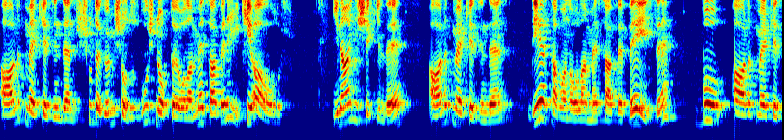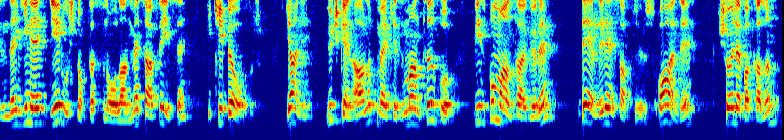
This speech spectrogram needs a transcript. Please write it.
ağırlık merkezinden şurada görmüş olduğunuz uç noktaya olan mesafe de 2A olur. Yine aynı şekilde ağırlık merkezinden diğer tabana olan mesafe B ise bu ağırlık merkezinden yine diğer uç noktasına olan mesafe ise 2B olur. Yani üçgen ağırlık merkezi mantığı bu. Biz bu mantığa göre değerleri hesaplıyoruz. O halde şöyle bakalım.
